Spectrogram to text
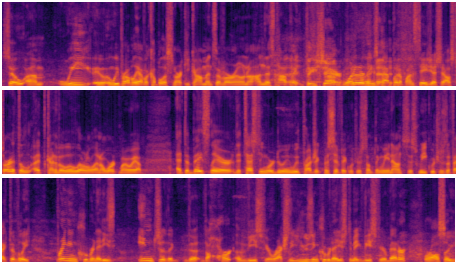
So um, we we probably have a couple of snarky comments of our own on this topic. Please share. Um, one of the things Pat put up on stage yesterday, I'll start at, the, at kind of the low level and I'll work my way up. At the base layer, the testing we're doing with Project Pacific, which is something we announced this week, which is effectively bringing Kubernetes into the, the, the, heart of vSphere. We're actually using Kubernetes to make vSphere better. We're also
